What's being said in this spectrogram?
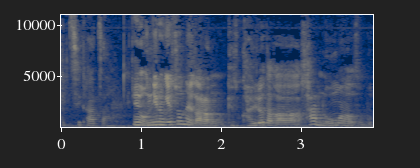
같이 가자 그냥 언니랑 예전에 나랑 계속 가려다가 사람 너무 많아서 못,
